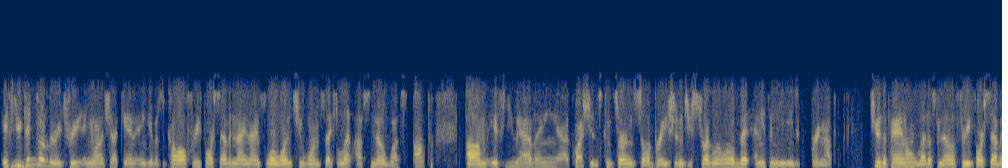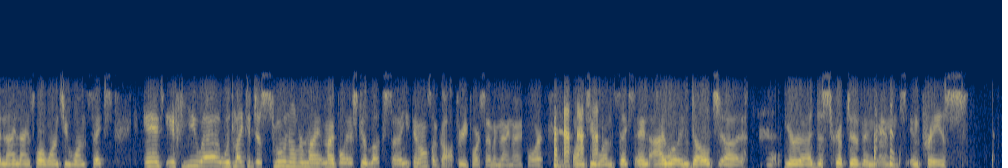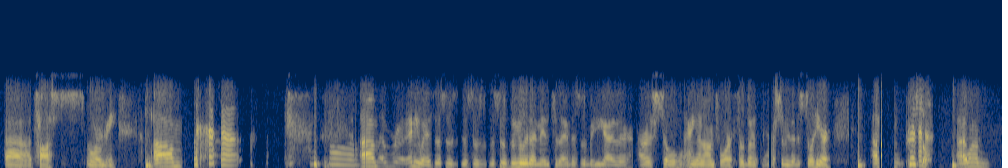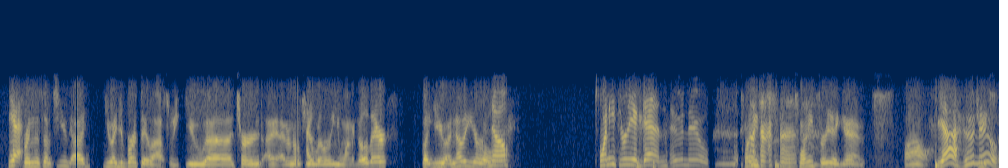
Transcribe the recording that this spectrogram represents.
if you did go to the retreat and you want to check in and give us a call, three four seven nine nine four one two one six. Let us know what's up. Um, if you have any uh, questions, concerns, celebrations, you struggle a little bit, anything you need to bring up to the panel, let us know. Three four seven nine nine four one two one six. And if you uh, would like to just swoon over my my boyish good looks, uh, you can also call three four seven nine nine four one two one six, and I will indulge uh, your uh, descriptive and and, and praise uh, toss over me. Um, um, anyways, this is this is this is the mood I'm in today. This is what you guys are, are still hanging on for for the rest of you that are still here. Um, Crystal, I want to yeah. bring this up to you. Uh, you had your birthday last week. You uh, turned. I, I don't know if you're willing. You want to go there, but you another year old. No. 23 again. Who knew? 20, 23 again. Wow. yeah, who knew?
